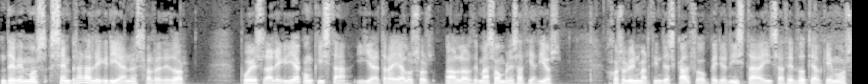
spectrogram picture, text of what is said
Debemos sembrar alegría a nuestro alrededor, pues la alegría conquista y atrae a los, a los demás hombres hacia Dios. José Luis Martín Descalzo, periodista y sacerdote al que hemos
